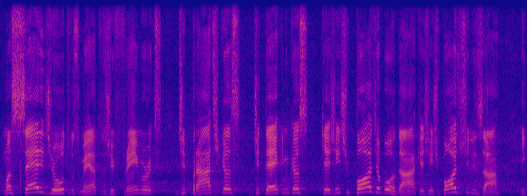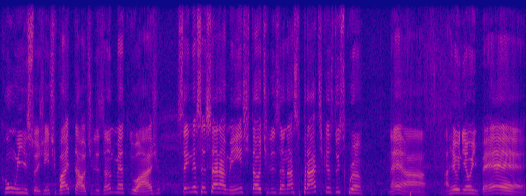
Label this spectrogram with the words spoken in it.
uma série de outros métodos, de frameworks, de práticas, de técnicas que a gente pode abordar, que a gente pode utilizar, e com isso a gente vai estar utilizando o método ágil, sem necessariamente estar utilizando as práticas do Scrum. Né? A, a reunião em pé,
